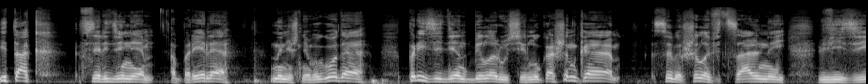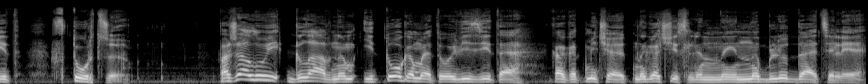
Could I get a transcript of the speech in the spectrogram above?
Итак, в середине апреля нынешнего года президент Беларуси Лукашенко совершил официальный визит в Турцию. Пожалуй, главным итогом этого визита, как отмечают многочисленные наблюдатели,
